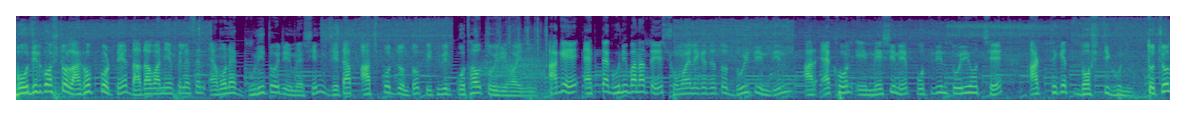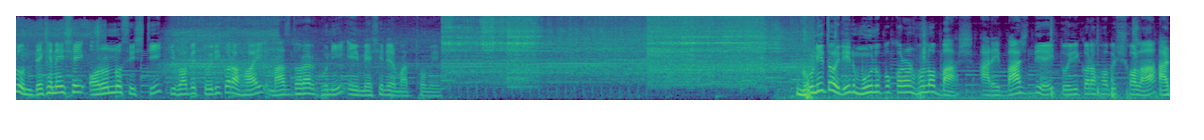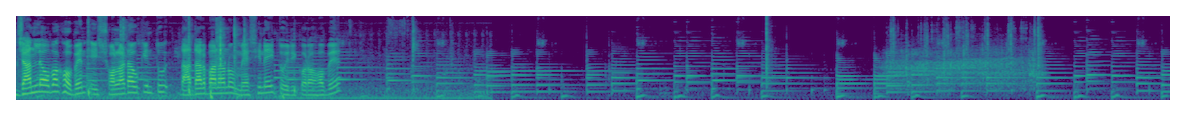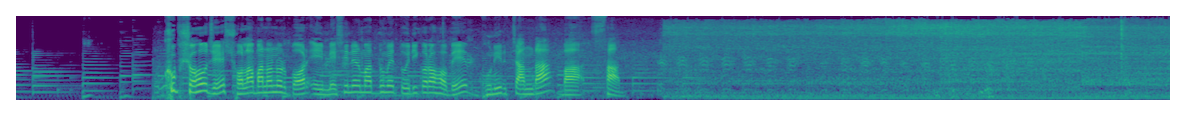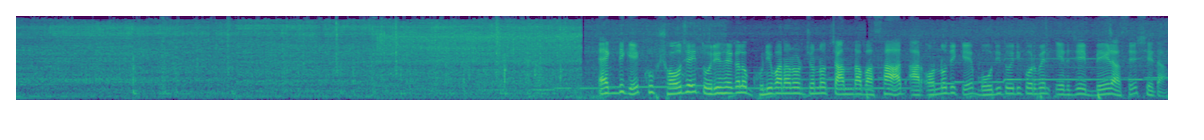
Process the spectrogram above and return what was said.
বৌদির কষ্ট লাঘব করতে দাদা বানিয়ে ফেলেছেন এমন এক ঘুনি তৈরির মেশিন যেটা আজ পর্যন্ত পৃথিবীর কোথাও তৈরি হয়নি। আগে একটা ঘুনি বানাতে সময় লেগে যেত দুই তিন দিন, আর এখন এই মেশিনে প্রতিদিন তৈরি হচ্ছে আট থেকে দশটি ঘুনি তো চলুন দেখে নেই সেই অনন্য সৃষ্টি কীভাবে তৈরি করা হয় মাছ ধরার ঘুনি এই মেশিনের মাধ্যমে। ঘুনি তৈরির মূল উপকরণ হলো বাঁশ, আর এই বাঁশ দিয়েই তৈরি করা হবে শলা। আর জানলে অবাক হবেন, এই শলাটাও কিন্তু দাদার বানানো মেশিনেই তৈরি করা হবে। খুব সহজে শলা বানানোর পর এই মেশিনের মাধ্যমে তৈরি করা হবে ঘুনির চান্দা বা সাদ। একদিকে খুব সহজেই তৈরি হয়ে গেল ঘুনি বানানোর জন্য চান্দা বা সাদ আর অন্যদিকে বৌদি তৈরি করবেন এর যে বেড় আছে সেটা।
